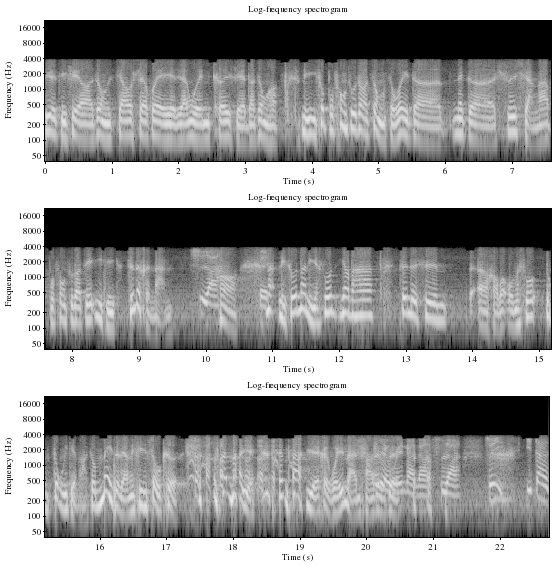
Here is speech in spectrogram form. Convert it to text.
因为的确啊，这种教社会人文科学的这种哦，你说不碰触到这种所谓的那个思想啊，不碰触到这些议题，真的很难。是啊，哦，那你说，那你说要他真的是，呃，好吧，我们说用重一点啊，就昧着良心授课，那 那也那也很为难他，对不对？很为难啊，是啊，所以一旦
